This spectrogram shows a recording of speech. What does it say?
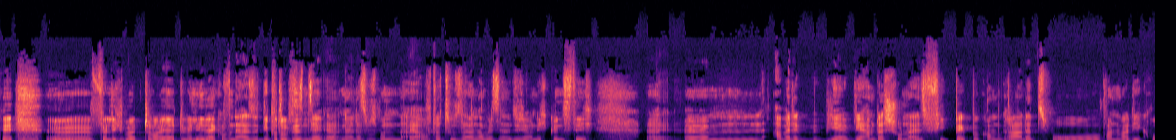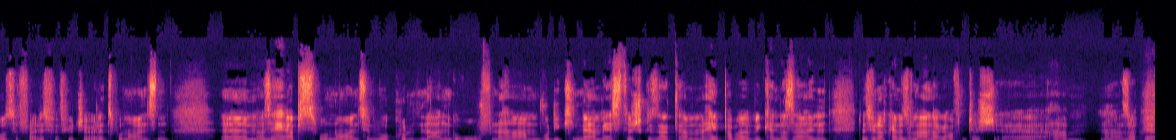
äh, völlig überteuert Veleda kaufen. Also die Produkte sind sehr gut, ja. ne? das muss man ja. auch dazu sagen, aber die sind natürlich auch nicht günstig. Äh, nee. Ähm, aber wir, wir haben das schon als Feedback bekommen, gerade zwei, wann war die große Fridays for Future Welle 2019? Ähm, mhm. Also Herbst 2019, wo Kunden angerufen haben, wo die Kinder Kinder am Esstisch gesagt haben, hey Papa, wie kann das sein, dass wir noch keine Solaranlage auf dem Tisch äh, haben? Ne? Also ja.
